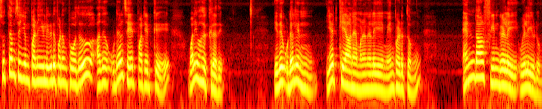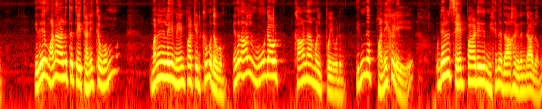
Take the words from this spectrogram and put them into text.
சுத்தம் செய்யும் பணியில் ஈடுபடும் போது அது உடல் செயற்பாட்டிற்கு வழிவகுக்கிறது. இது உடலின் இயற்கையான மனநிலையை மேம்படுத்தும் என்டார்ஃபின்களை வெளியிடும். இது மன அழுத்தத்தை தணிக்கவும் மனநிலை மேம்பாட்டிற்கும் உதவும். இதனால் மூட் அவுட் காணாமல் போய்விடும். இந்த பணிகளில் உடல் செயற்பாடு மிகுந்ததாக இருந்தாலும்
